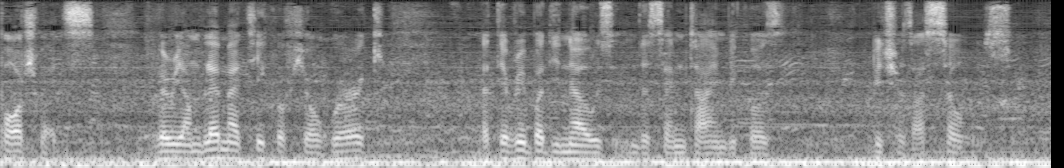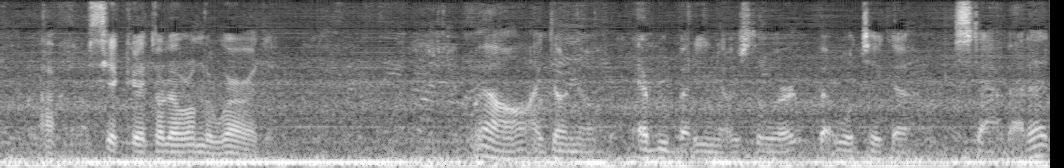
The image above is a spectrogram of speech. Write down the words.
portraits, very emblematic of your work, that everybody knows in the same time because pictures are souls, have circulated all around the world? Well, I don't know everybody knows the work, but we'll take a stab at it.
